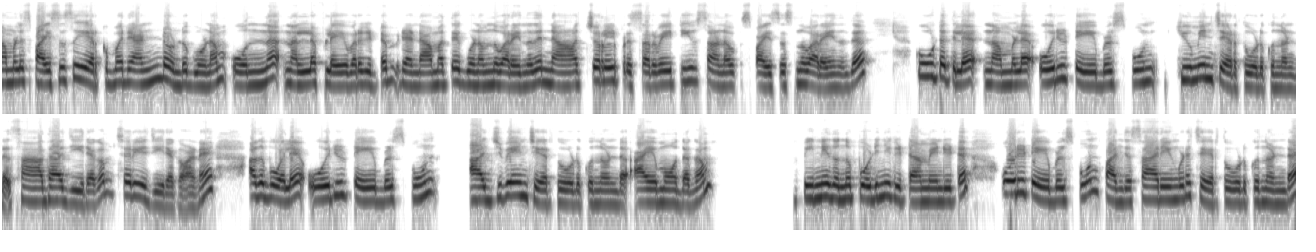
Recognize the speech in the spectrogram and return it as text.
നമ്മൾ സ്പൈസസ് ചേർക്കുമ്പോൾ രണ്ടുണ്ട് ഗുണം. ഒന്ന് നല്ല ഫ്ലേവർ കിട്ടും. രണ്ടാമത്തെ ഗുണം എന്ന് പറയുന്നത് നാച്ചുറൽ പ്രിസർവേറ്റീവ്സ് ആണ് സ്പൈസസ് എന്ന് പറയുന്നത്. കൂട്ടത്തിൽ നമ്മൾ ഒരു ടേബിൾ സ്പൂൺ ക്യുമിൻ ചേർത്ത് കൊടുക്കുന്നുണ്ട്. സാധാ ജീരകം ചെറിയ ജീരകമാണ്. അതുപോലെ ഒരു ടേബിൾ സ്പൂൺ അജ്വൈൻ ചേർത്ത് കൊടുക്കുന്നുണ്ട്. അയമോദകം പിന്നെ ഇതൊന്ന് പൊടിഞ്ഞു കിട്ടാൻ വേണ്ടിയിട്ട് ഒരു ടേബിൾ സ്പൂൺ പഞ്ചസാരയും കൂടെ ചേർത്ത് കൊടുക്കുന്നുണ്ട്.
